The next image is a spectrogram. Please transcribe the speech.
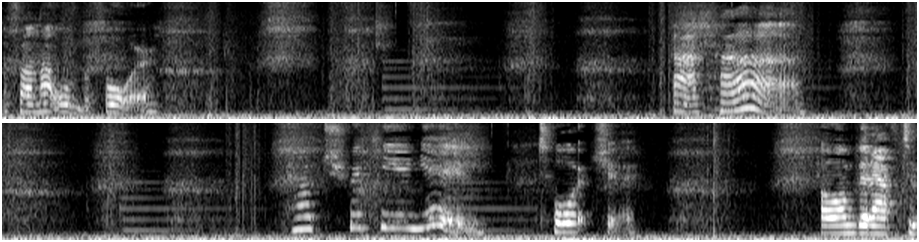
I found that one before. Aha! How tricky are you? Torture. Oh, I'm gonna have to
